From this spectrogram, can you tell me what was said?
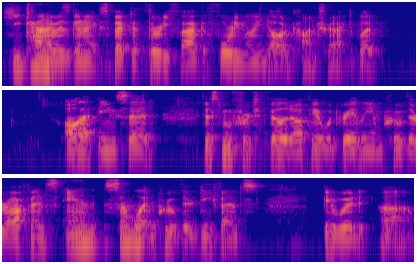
he kind of is going to expect a 35 to 40 million dollar contract. But all that being said, this move for Philadelphia would greatly improve their offense and somewhat improve their defense. It would uh,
